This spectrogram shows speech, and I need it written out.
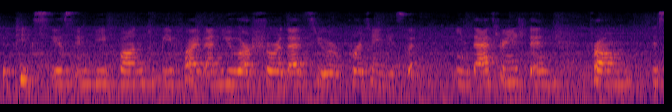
the peaks is in B1 to B5 and you are sure that your protein is in that range, then from this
